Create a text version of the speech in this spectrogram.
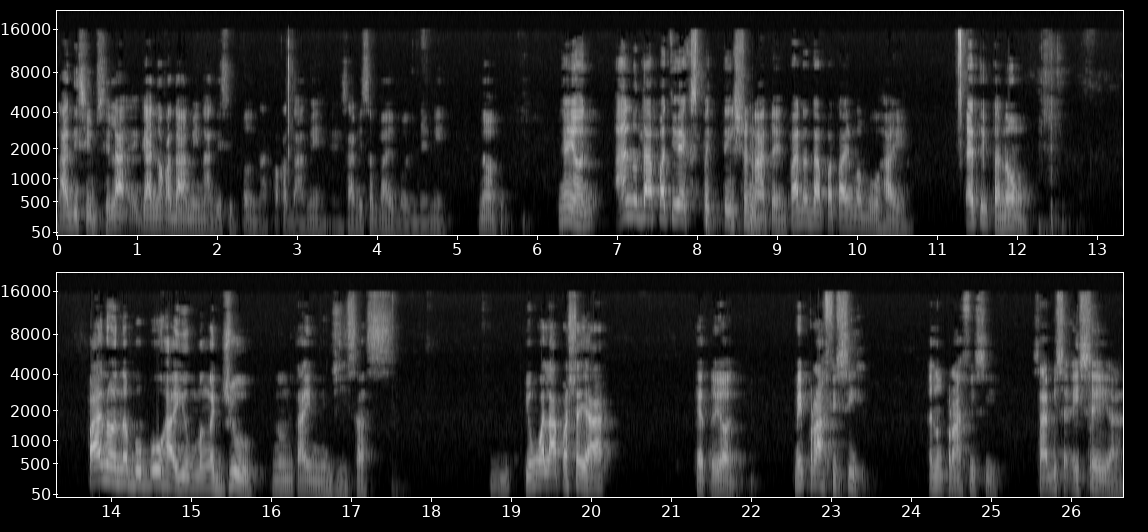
na-deceive sila. Eh, gano'ng kadami na-deceive to? Napakadami. Eh, sabi sa Bible, many. No? Ngayon, ano dapat yung expectation natin? Paano dapat tayo mabuhay? Ito yung tanong paano nabubuhay yung mga Jew noong time ni Jesus? Yung wala pa siya, eto yon. May prophecy. Anong prophecy? Sabi sa Isaiah,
